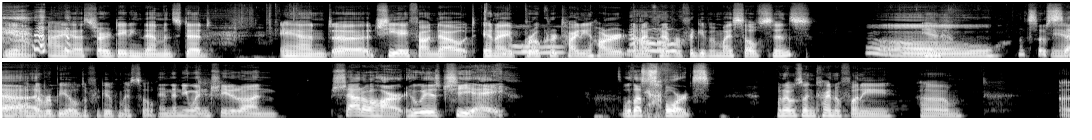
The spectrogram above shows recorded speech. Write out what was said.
Yeah, I uh, started dating them instead. And uh Chie found out and I broke her Oh, tiny heart and I've never forgiven myself since. Oh, yeah. that's so Yeah, sad. I'll never be able to forgive myself. And then you went and cheated on Shadowheart, who is Chie. Well, that's Yeah. sports. When I was on kind of funny, um, uh,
